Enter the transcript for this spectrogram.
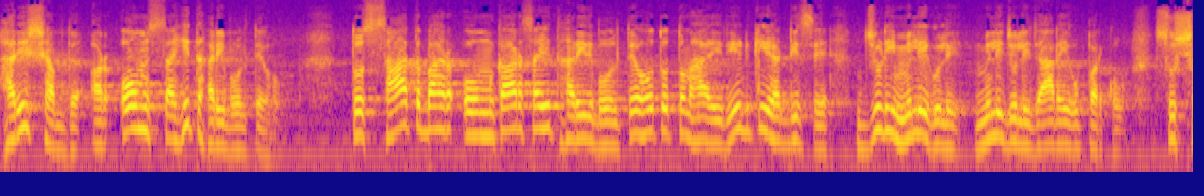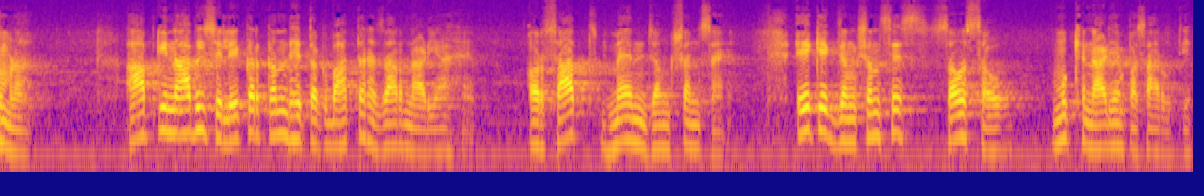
हरि शब्द और ओम सहित हरि बोलते हो। तो सात बार ओमकार सहित हरि बोलते हो तो तुम्हारी रीढ़ की हड्डी से जुड़ी मिली गुली मिली जुली जा रही ऊपर को। सुषमणा, आपकी नाभि से लेकर कंधे तक बहत्तर हज़ार नाड़ियाँ हैं और सात मेन जंक्शन हैं। एक एक जंक्शन से सौ सौ मुख्य नाड़ियाँ पसार होती है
